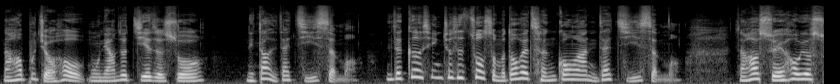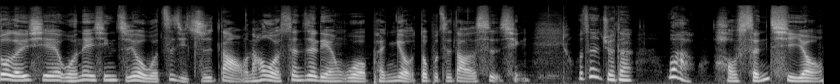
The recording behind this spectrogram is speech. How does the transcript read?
然后不久后，母娘就接着说：“你到底在急什么？你的个性就是做什么都会成功啊，你在急什么？”然后随后又说了一些我内心只有我自己知道，然后我甚至连我朋友都不知道的事情。我真的觉得哇，好神奇哦！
